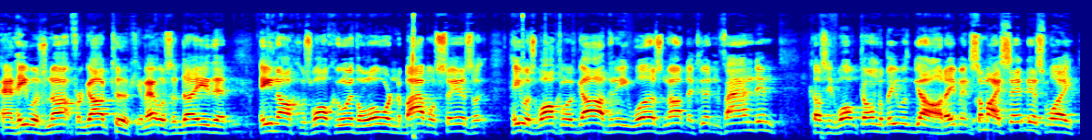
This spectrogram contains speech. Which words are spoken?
and he was not, for God took him. That was the day that Enoch was walking with the Lord, and the Bible says that he was walking with God, and he was not, they couldn't find him because he'd walked on to be with God. Amen. Somebody said this way.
